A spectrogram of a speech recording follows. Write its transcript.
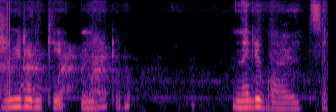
жиринки наливаются.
